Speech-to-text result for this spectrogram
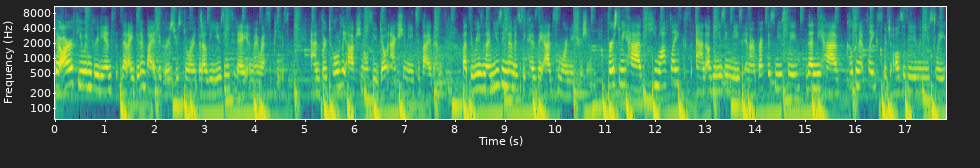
There are a few ingredients that I didn't buy at the grocery store that I'll be using today in my recipes and they're totally optional so you don't actually need to buy them. But the reason I'm using them is because they add some more nutrition. First we have quinoa flakes and I'll be using these in our breakfast muesli. Then we have coconut flakes which also be in the muesli.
